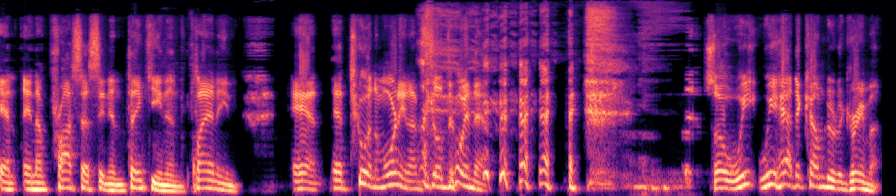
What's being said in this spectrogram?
and and I'm processing and thinking and planning. And at two in the morning, I'm still doing that. so we we had to come to an agreement.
